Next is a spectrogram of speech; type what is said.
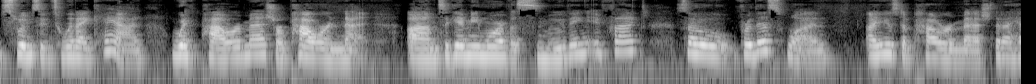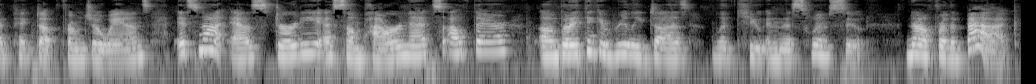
swimsuits when I can with power mesh or power net um, to give me more of a smoothing effect. So for this one, I used a power mesh that I had picked up from Joann's. It's not as sturdy as some power nets out there, um, but I think it really does look cute in this swimsuit. Now for the back,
